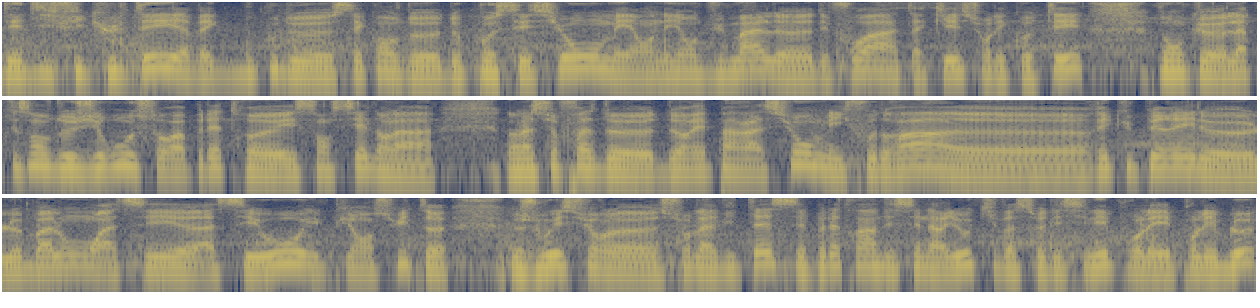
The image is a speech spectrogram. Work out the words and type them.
difficultés avec beaucoup de séquences de, possession, mais en ayant du mal des fois à attaquer sur les côtés. Donc la présence de Giroud sera peut-être essentielle dans la dans la surface de, réparation, mais il faudra récupérer le ballon assez assez haut et puis ensuite euh, jouer sur le- sur la vitesse. C'est peut-être un des scénarios qui va se dessiner pour les pour les Bleus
